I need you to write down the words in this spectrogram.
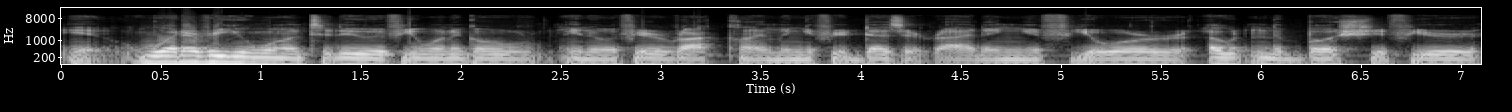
you know, whatever you want to do if you want to go you know if you're rock climbing if you're desert riding if you're out in the bush if you're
